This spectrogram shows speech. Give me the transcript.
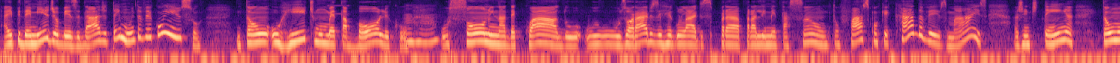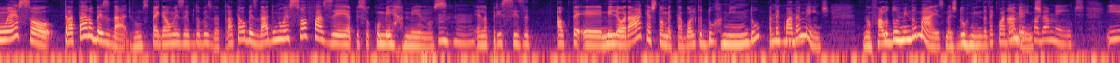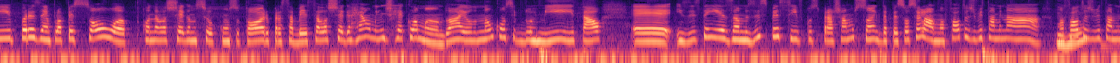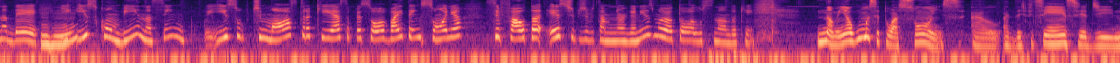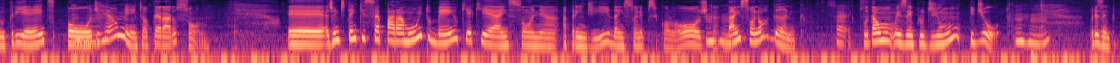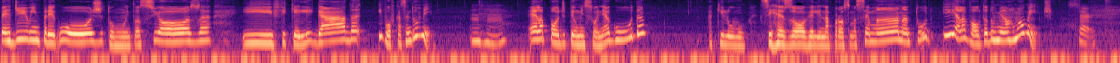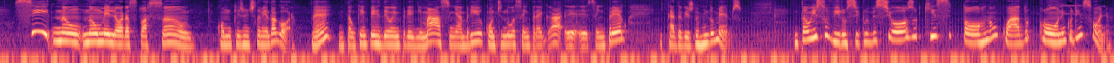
A epidemia de obesidade tem muito a ver com isso. Então, o ritmo metabólico, uhum. o sono inadequado, o, os horários irregulares para alimentação, então faz com que cada vez mais a gente tenha. Então, não é só tratar a obesidade, vamos pegar um exemplo da obesidade. Tratar a obesidade não é só fazer a pessoa comer menos, uhum. ela precisa alter, é, melhorar a questão metabólica dormindo uhum. adequadamente. Não falo dormindo mais, mas dormindo adequadamente. Adequadamente. E, por exemplo, a pessoa, quando ela chega no seu consultório para saber se ela chega realmente reclamando, ah, eu não consigo dormir e tal, é, existem exames específicos para achar no sangue da pessoa, sei lá, uma falta de vitamina A, uma uhum. falta de vitamina D. Uhum. E isso combina, assim, isso te mostra que essa pessoa vai ter insônia se falta esse tipo de vitamina no organismo ou eu estou alucinando aqui? Não, em algumas situações, a, a deficiência de nutrientes pode uhum. realmente alterar o sono. É, a gente tem que separar muito bem o que é, que é a insônia aprendida, a insônia psicológica, uhum. da insônia orgânica. Certo. Vou dar um exemplo de um e de outro. Uhum. Por exemplo, perdi o emprego hoje, estou muito ansiosa e fiquei ligada e vou ficar sem dormir. Uhum. Ela pode ter uma insônia aguda, aquilo se resolve ali na próxima semana, tudo, e ela volta a dormir normalmente. Certo. Se não, não melhora a situação, como que a gente está vendo agora, né? Então, quem perdeu o emprego em março, em abril, continua sem, emprega, é, sem emprego e cada vez dormindo menos. Então, isso vira um ciclo vicioso que se torna um quadro crônico de insônia.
